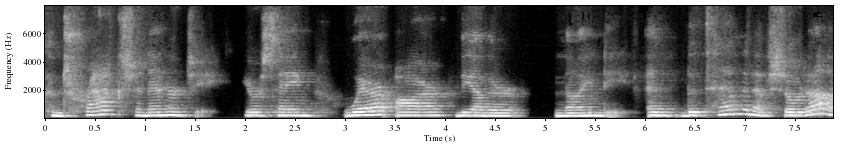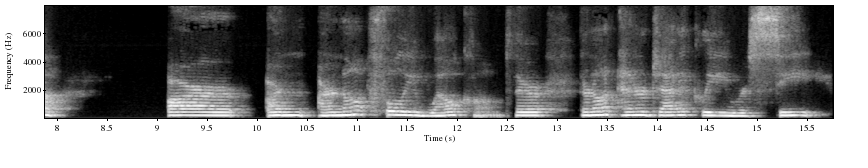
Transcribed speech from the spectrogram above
contraction energy. You're saying, where are the other 90? And the 10 that have showed up are are, are not fully welcomed. They're they're not energetically received.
